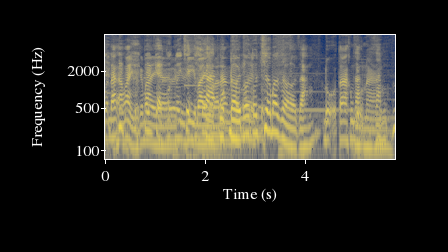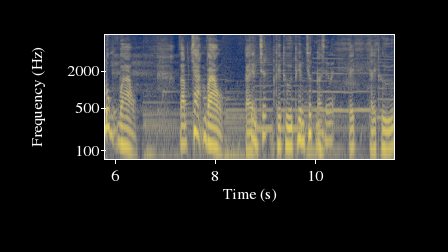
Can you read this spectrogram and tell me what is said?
vẫn đang ám ảnh một cái bài cuộc ờ, đời cái chuyện gì bài cả cuộc đang đời tôi tôi chưa bao giờ dám độ ta không độ dám, nàng. dám đụng vào dám chạm vào cái Thiên chức. cái thứ thiên chức đấy cái cái thứ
